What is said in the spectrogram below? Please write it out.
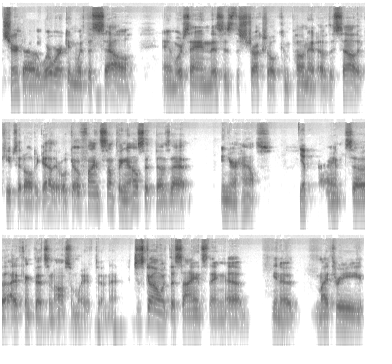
Sure. So we're working with the cell and we're saying this is the structural component of the cell that keeps it all together. Well, go find something else that does that in your house. Yep. All right. So I think that's an awesome way of doing that. Just going with the science thing, uh, you know, my three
